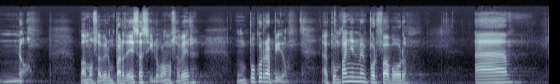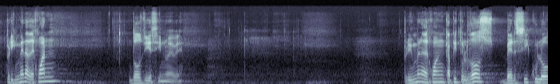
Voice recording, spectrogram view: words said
no. Vamos a ver un par de esas y lo vamos a ver un poco rápido. Acompáñenme por favor a Primera de Juan 2.19. Primera de Juan capítulo 2, versículo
